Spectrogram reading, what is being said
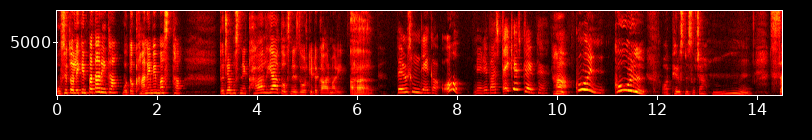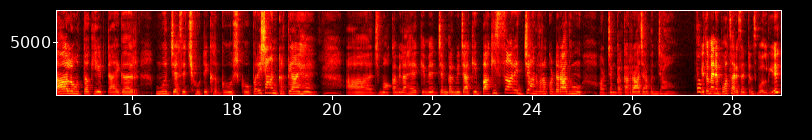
उसे तो लेकिन पता नहीं था वो तो खाने में मस्त था। तो जब उसने खा लिया तो उसने ज़ोर की डकार मारी। फिर उसने देखा ओ मेरे पास टाइगर स्ट्राइप है। हाँ। कूल कूल और फिर उसने सोचा हम्म सालों तक ये टाइगर मुझ जैसे छोटे खरगोश को परेशान करते आए हैं। आज मौका मिला है कि मैं जंगल में जाके बाकी सारे जानवरों को डरा दूँ और जंगल का राजा बन जाऊँ। तो- ये तो मैंने बहुत सारे सेंटेंस बोल दिए।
